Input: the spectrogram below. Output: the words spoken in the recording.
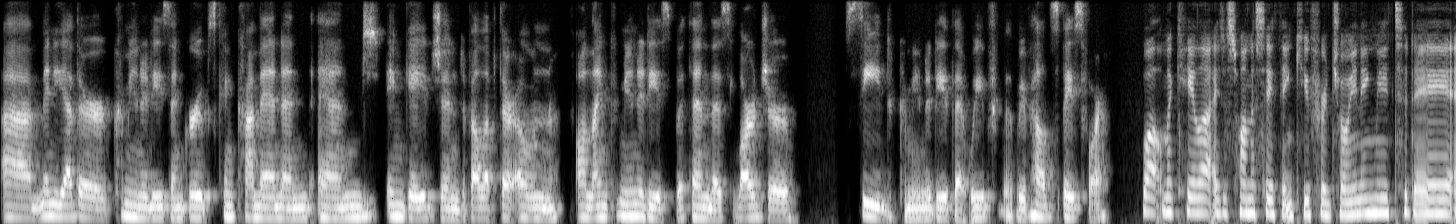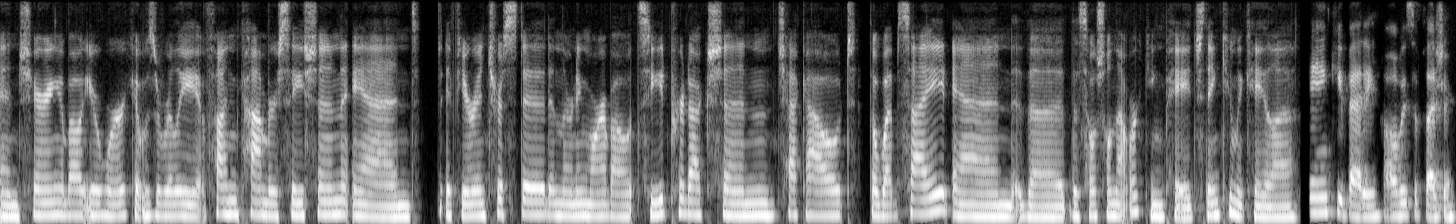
uh, many other communities and groups can come in and and engage and develop their own online communities within this larger seed community that we've that we've held space for. Well, Micaela, I just want to say thank you for joining me today and sharing about your work. It was a really fun conversation. And if you're interested in learning more about seed production, check out the website and the, the social networking page. Thank you, Micaela. Thank you, Betty. Always a pleasure.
